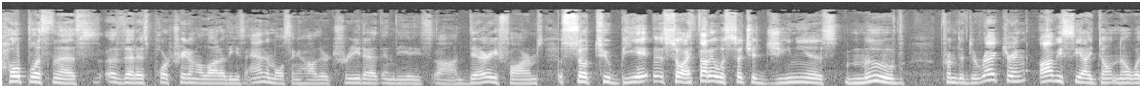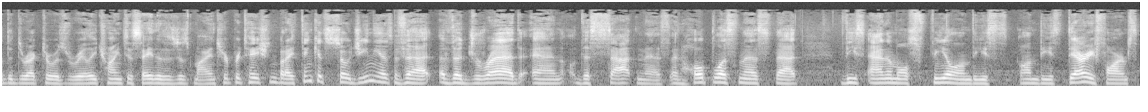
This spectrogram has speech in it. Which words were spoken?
hopelessness that is portrayed on a lot of these animals and how they're treated in these uh, dairy farms. So to be, so I thought it was such a genius move from the director. And obviously, I don't know what the director was really trying to say. This is just my interpretation, but I think it's so genius that the dread and the sadness and hopelessness that these animals feel on these on these dairy farms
